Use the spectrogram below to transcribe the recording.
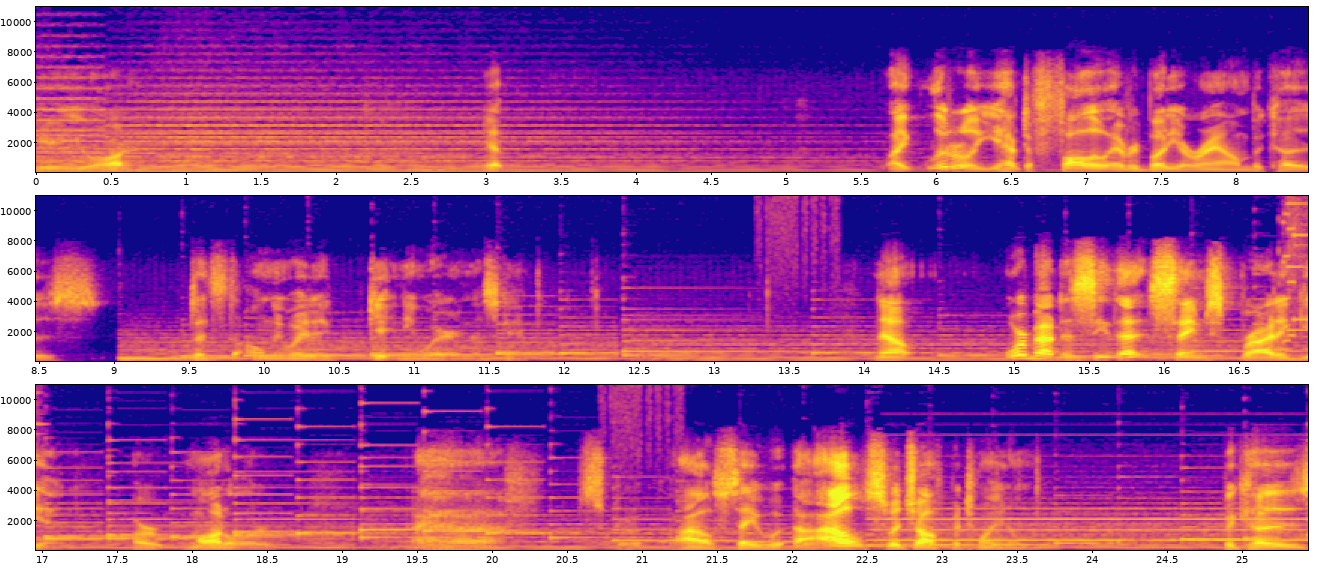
Here you are. Yep. Like, literally, you have to follow everybody around because that's the only way to get anywhere in this game. Now, we're about to see that same sprite again or model or uh, I'll say I'll switch off between them because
